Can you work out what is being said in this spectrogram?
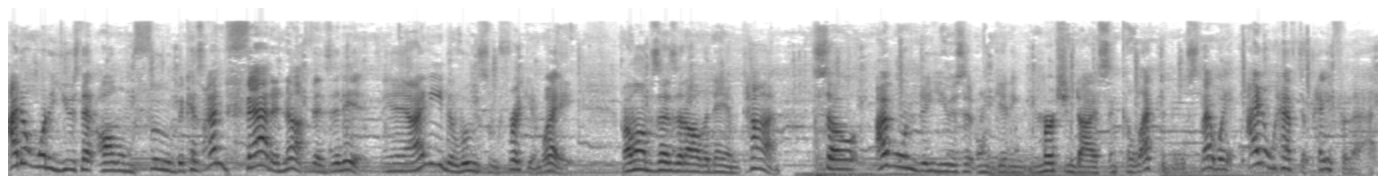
I don't want to use that all on food because I'm fat enough as it is. And I need to lose some freaking weight. My mom says it all the damn time. So I wanted to use it on getting merchandise and collectibles. So that way I don't have to pay for that.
